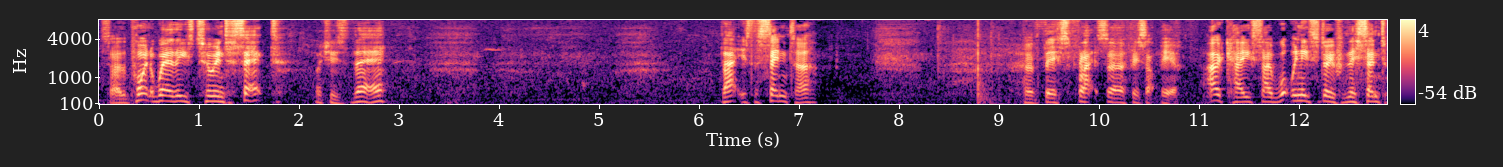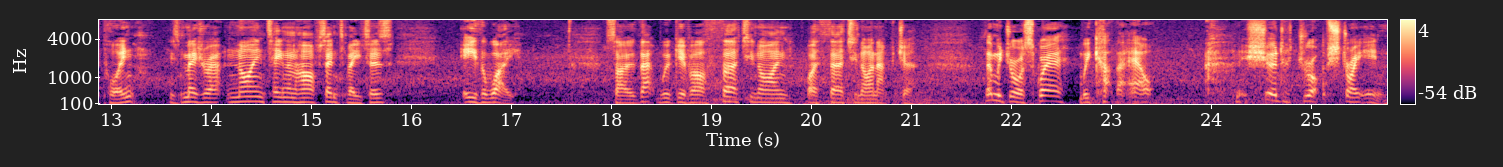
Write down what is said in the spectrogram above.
So the point of where these two intersect, which is there, that is the centre of this flat surface up here. Okay, so what we need to do from this centre point is measure out 19 and a half centimetres either way. So that will give our 39 by 39 aperture. Then we draw a square, we cut that out, and it should drop straight in.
